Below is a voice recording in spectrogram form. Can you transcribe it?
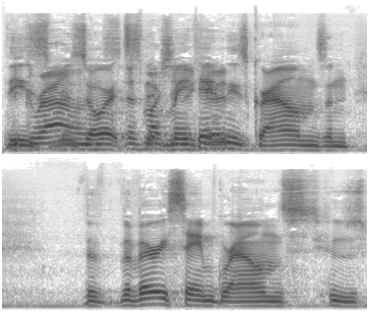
these grounds resorts, as much as they maintaining could. these grounds, and the the very same grounds whose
